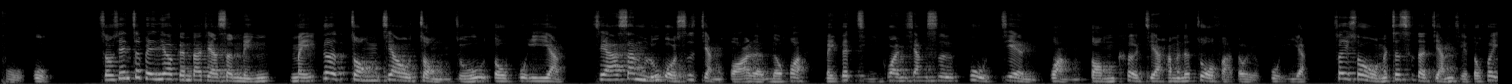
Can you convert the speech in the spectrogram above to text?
服务。首先，这边要跟大家声明，每个宗教种族都不一样。加上，如果是讲华人的话，每个籍贯像是福建、广东、客家，他们的做法都有不一样。所以说，我们这次的讲解都会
